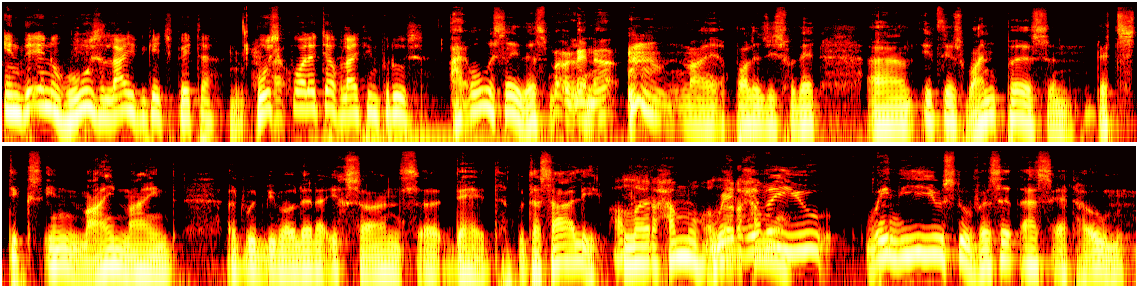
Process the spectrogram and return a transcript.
In the end, whose life gets better, whose quality of life improves. I always say this, Maulana. my apologies for that. Um, if there's one person that sticks in my mind, it would be Maulana Ihsan's uh, dad, Mutasali. Allah yarhamu, Whenever yarhamu. you, when he used to visit us at home,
